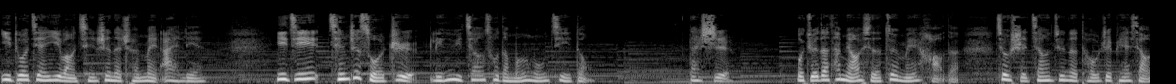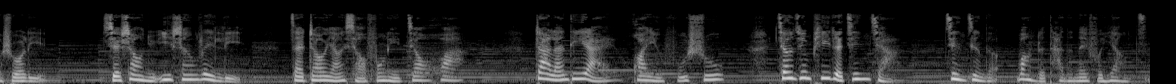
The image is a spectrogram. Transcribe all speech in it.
亦多见一往情深的纯美爱恋，以及情之所至、灵欲交错的朦胧悸动。但是，我觉得他描写的最美好的，就是《将军的头》这篇小说里，写少女衣衫未理，在朝阳小风里浇花，栅栏低矮，花影扶疏。将军披着金甲，静静的望着他的那副样子。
